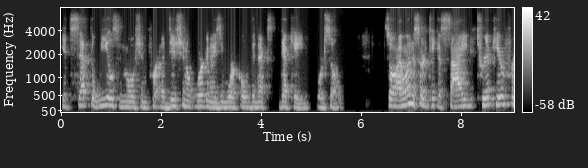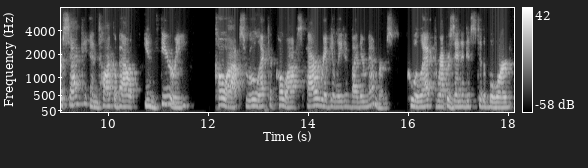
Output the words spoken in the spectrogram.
it set the wheels in motion for additional organizing work over the next decade or so. So I want to sort of take a side trip here for a sec and talk about, in theory, co-ops, rural electric co-ops are regulated by their members who elect representatives to the board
